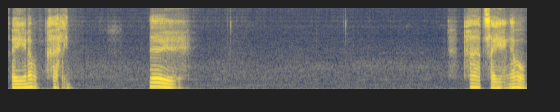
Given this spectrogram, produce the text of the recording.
เคนะผมคาลิน เอ้ ธาตุแสงครับผม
